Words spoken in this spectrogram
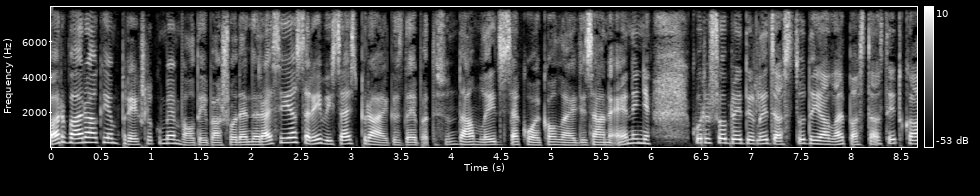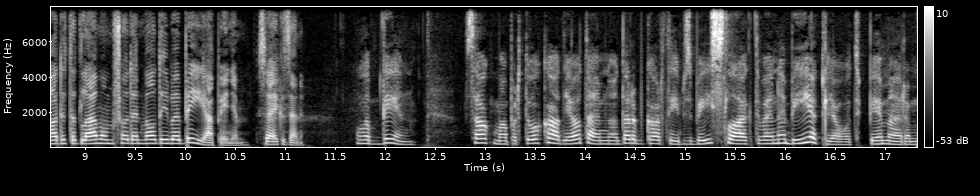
par vairākiem priekšlikumiem valdībā šodien raisījās arī visai spraigas debatas, un tām līdzi sekoja kolēģi Zāne Eniņa, kura šobrīd ir līdzās studijā, lai pastāstītu, kādi tad lēmumi šodien valdībai bija jāpieņem. Sveika, Zane! Labdien! Sākumā par to, kādi jautājumi no darba kārtības bija izslēgti vai nebija iekļauti. Piemēram,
